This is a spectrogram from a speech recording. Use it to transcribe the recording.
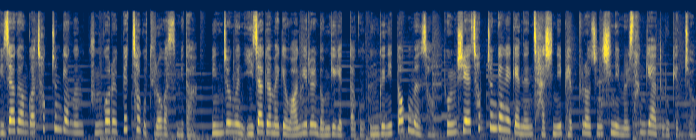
이자겸과 척준경은 궁궐을 꿰차고 들어갔습니다. 인종은 이자겸에게 왕위를 넘기겠다고 은근히 떠보면서 동시에 척준경에게는 자신이 베풀어준 신임을 상기하도록 했죠.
